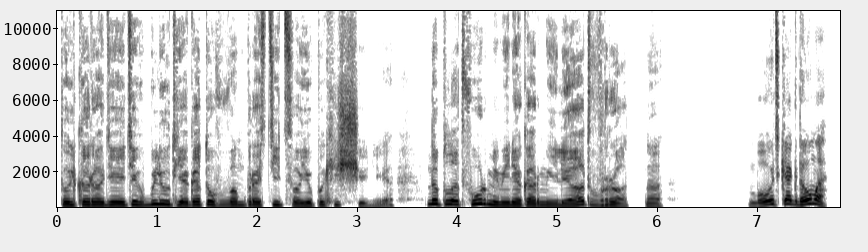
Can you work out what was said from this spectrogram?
«Только ради этих блюд я готов вам простить свое похищение. На платформе меня кормили отвратно». «Будь как дома», —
